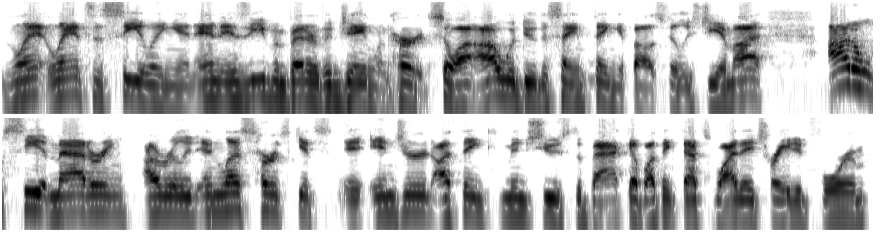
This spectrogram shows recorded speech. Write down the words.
Lan- Lance's ceiling and, and is even better than Jalen Hurts. So I, I would do the same thing if I was Philly's GM. I I don't see it mattering. I really, unless Hurts gets injured, I think Minshew's the backup. I think that's why they traded for him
